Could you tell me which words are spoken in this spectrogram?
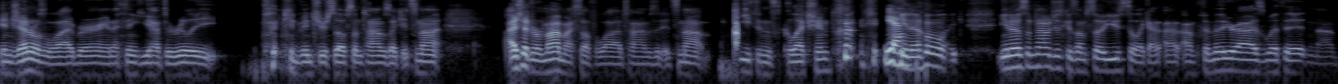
in general as a librarian, I think you have to really convince yourself sometimes like it's not. I just have to remind myself a lot of times that it's not Ethan's collection. yeah, you know, like you know sometimes just because I'm so used to like I, I, I'm familiarized with it and I'm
